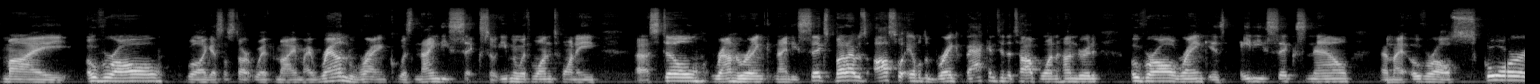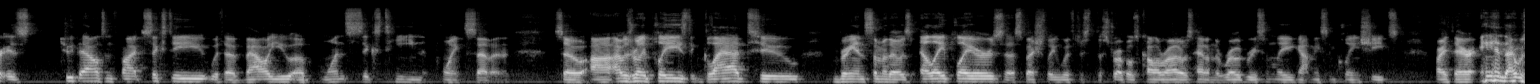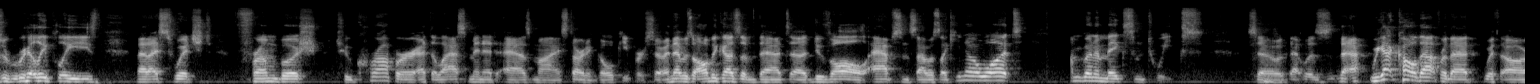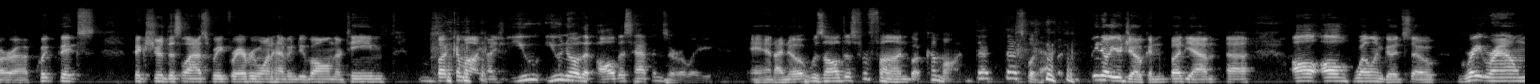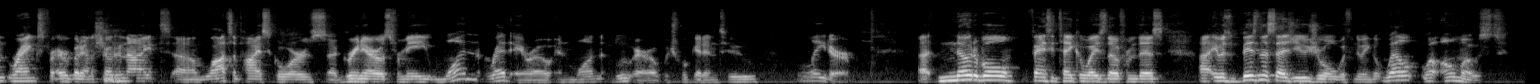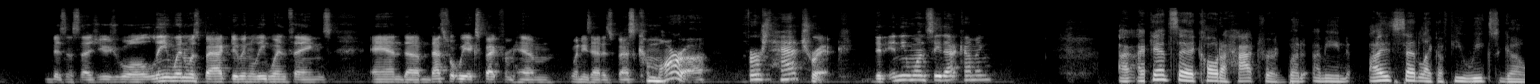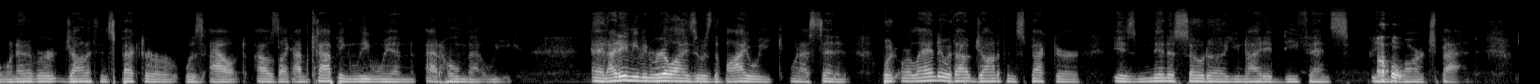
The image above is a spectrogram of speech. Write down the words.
my overall, well, I guess I'll start with my my round rank was 96. So even with 120, uh, still round rank 96. But I was also able to break back into the top 100. Overall rank is 86 now, and my overall score is 2,560 with a value of 116.7. So uh, I was really pleased, glad to bring in some of those LA players, especially with just the struggles Colorado's had on the road recently. Got me some clean sheets right there. And I was really pleased that I switched from Bush to Cropper at the last minute as my starting goalkeeper. So, and that was all because of that uh, Duval absence. I was like, you know what? I'm going to make some tweaks. So that was that. We got called out for that with our uh, quick picks picture this last week for everyone having Duval on their team. But come on, guys, you you know that all this happens early, and I know it was all just for fun. But come on, that that's what happened. we know you're joking, but yeah, uh, all all well and good. So great round ranks for everybody on the show tonight. Um, lots of high scores. Uh, green arrows for me, one red arrow and one blue arrow, which we'll get into later. Uh, notable fancy takeaways though from this, uh, it was business as usual with New England. Well, well, almost business as usual. Lee Nguyen was back doing Lee Nguyen things, and um, that's what we expect from him when he's at his best. Kamara, first hat trick. Did anyone see that coming? I, I can't say I called a hat trick, but I mean, I said like a few weeks ago, whenever Jonathan Spector was out, I was like, I'm capping Lee Nguyen at home that week. and I didn't even realize it was the bye week when I said it. But Orlando without Jonathan Spector is Minnesota United defense in Oh. March bad.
